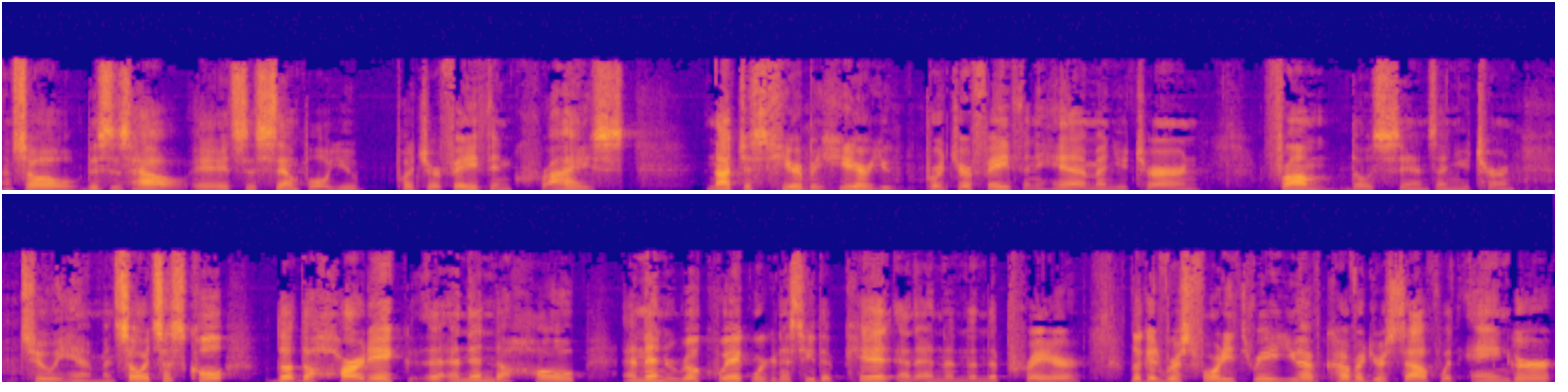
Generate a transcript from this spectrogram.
And so this is how. It's as simple. You put your faith in Christ, not just here, but here. You put your faith in Him and you turn from those sins and you turn to Him. And so it's just cool. The, the heartache and then the hope. And then, real quick, we're going to see the pit and, and, and then the prayer. Look at verse 43. You have covered yourself with anger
